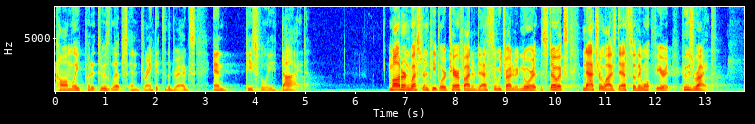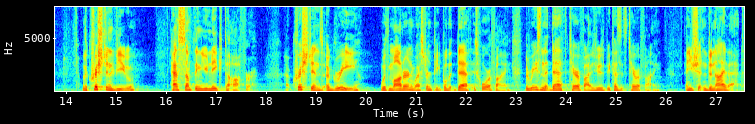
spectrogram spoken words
calmly put it to his lips and drank it to the dregs and peacefully died. Modern Western people are terrified of death, so we try to ignore it. The Stoics naturalize death so they won't fear it. Who's right? Well, the Christian view has something unique to offer. Uh, Christians agree with modern Western people that death is horrifying. The reason that death terrifies you is because it's terrifying, and you shouldn't deny that.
